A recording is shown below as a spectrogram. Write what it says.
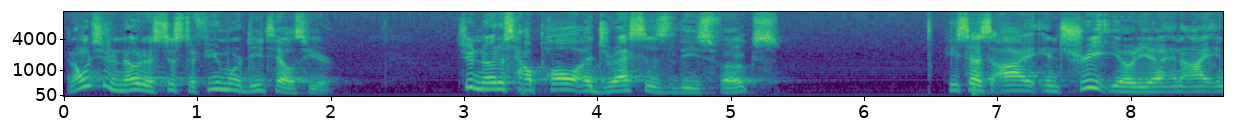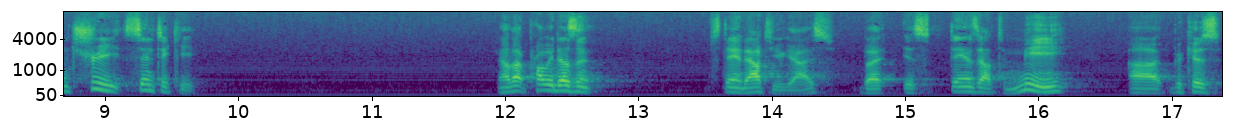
And I want you to notice just a few more details here. Want you notice how Paul addresses these folks. He says, I entreat Euodia and I entreat Syntyche. Now, that probably doesn't stand out to you guys, but it stands out to me uh, because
